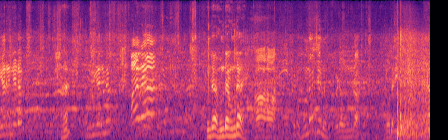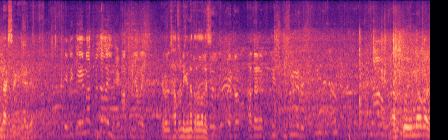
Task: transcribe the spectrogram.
গাড়ি না এটা হ্যাঁ? গাড়ি না হুন্ডা হুন্ডা হুন্ডা? হ্যাঁ হ্যাঁ। হুন্ডা ছিল? হ্যাঁ লাগছে কি এটা কি এই মাত্র চালাইলো এই মাত্র জ্বালাইছি। এবার ছাত্রলীগের নেতারা চালাইছে আধা পিস পিস মিনিট আর কই না ভাই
